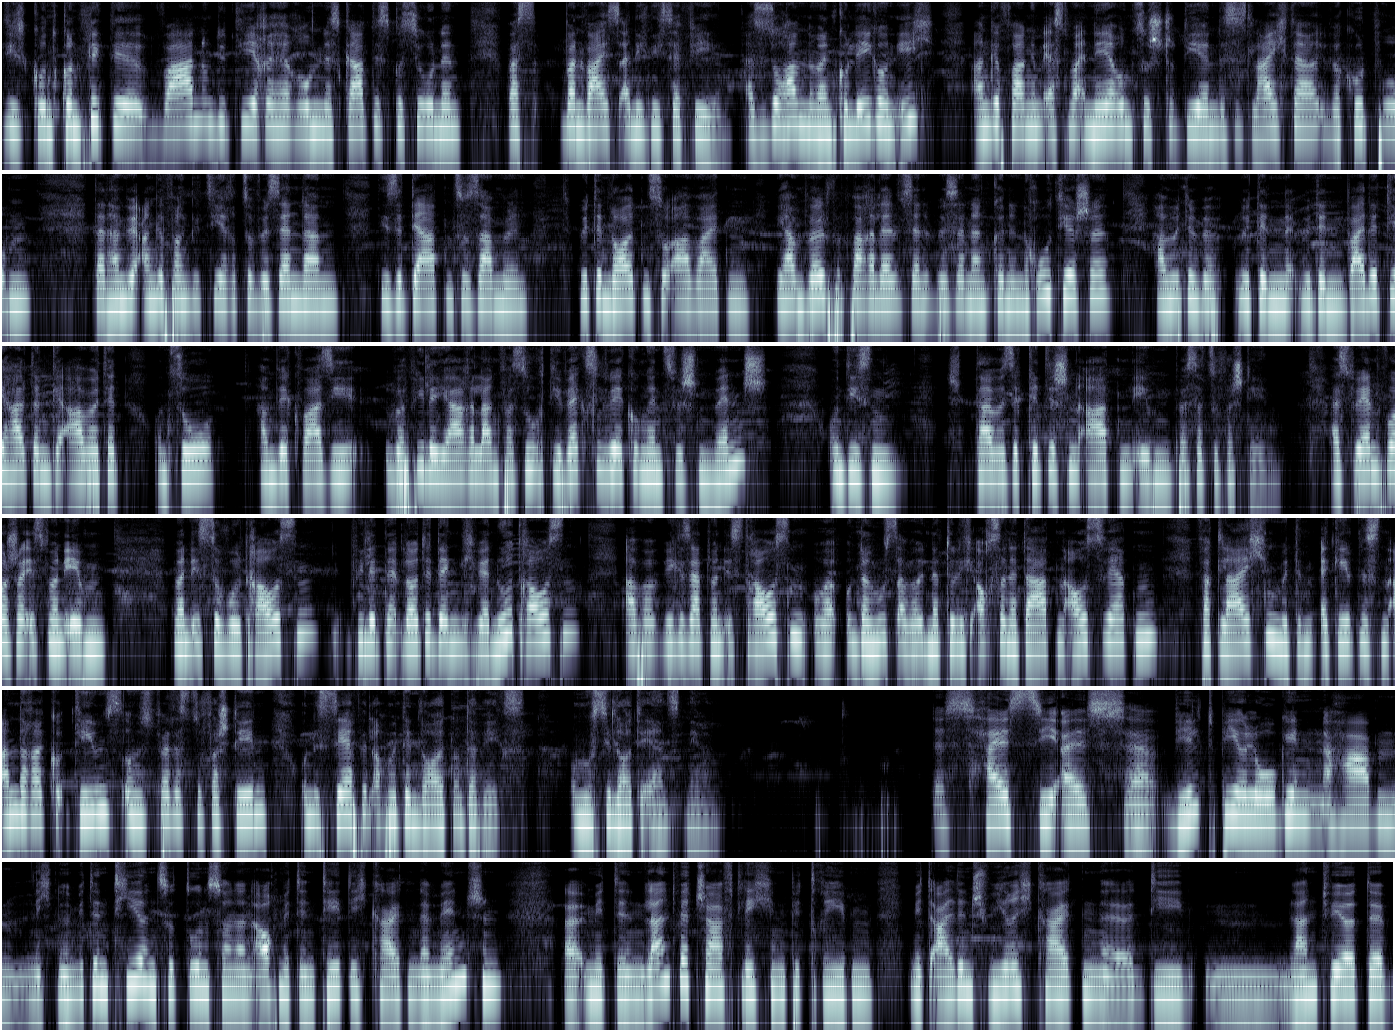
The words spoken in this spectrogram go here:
die Konflikte waren um die Tiere herum, es gab Diskussionen, was man weiß eigentlich nicht sehr viel. Also so haben mein Kollege und ich angefangen, erstmal Ernährung zu studieren. Das ist leichter über Kotproben. Dann haben wir angefangen, die Tiere zu besendern, diese Daten zu sammeln, mit den Leuten zu arbeiten. Wir haben Wölfe parallel besendern können, Rothirsche, haben mit den, mit den, mit den Weidetierhaltern gearbeitet und so haben wir quasi über viele Jahre lang versucht, die Wechselwirkungen zwischen Mensch und diesen teilweise kritischen Arten eben besser zu verstehen. Als Bärenforscher ist man eben, man ist sowohl draußen, viele Leute denken, ich wäre nur draußen, aber wie gesagt, man ist draußen und man muss aber natürlich auch seine Daten auswerten, vergleichen mit den Ergebnissen anderer Teams, um es besser zu verstehen und ist sehr viel auch mit den Leuten unterwegs und muss die Leute ernst nehmen. Das heißt, Sie als äh, Wildbiologin haben nicht nur mit den Tieren zu tun, sondern auch mit den Tätigkeiten der Menschen, äh, mit den landwirtschaftlichen Betrieben, mit all den Schwierigkeiten, äh, die mh, mm, Landwirte,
